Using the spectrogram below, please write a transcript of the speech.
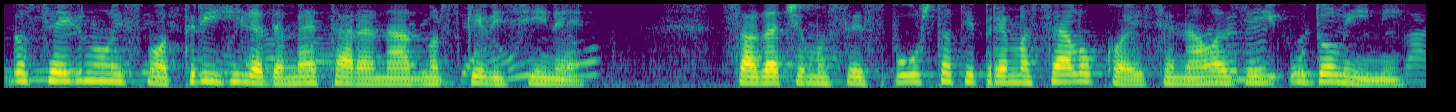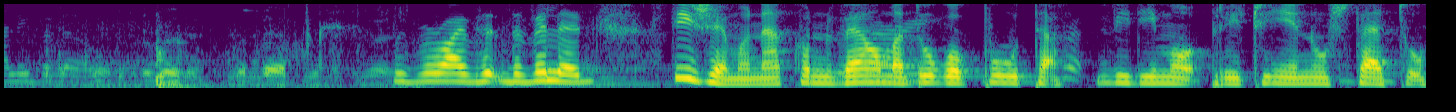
Dosegnuli smo 3000 metara nadmorske visine. Sada ćemo se spuštati prema selu koje se nalazi u dolini. Stižemo nakon veoma dugog puta. Vidimo pričinjenu štetu.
